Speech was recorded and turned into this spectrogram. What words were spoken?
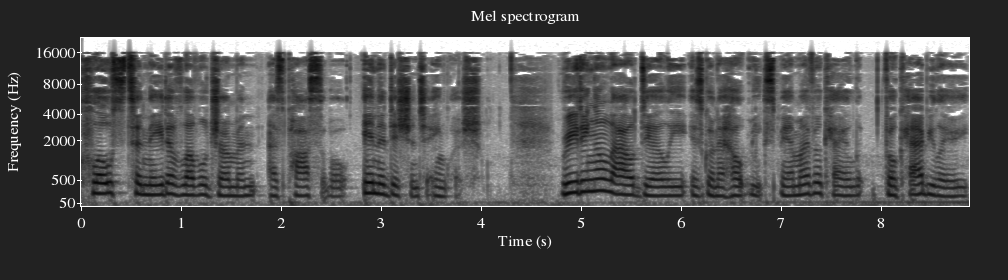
close to native level German as possible, in addition to English. Reading aloud daily is going to help me expand my vocab- vocabulary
